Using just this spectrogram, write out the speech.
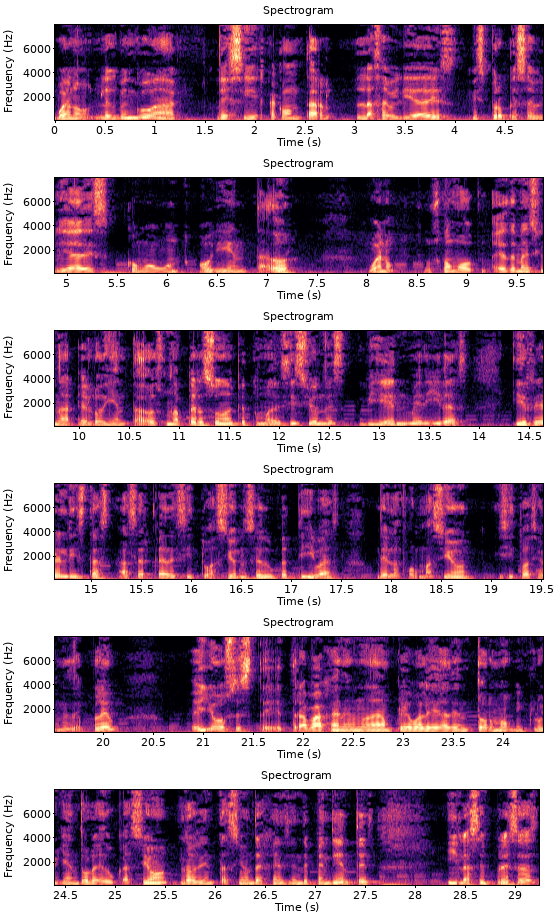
Bueno, les vengo a decir, a contar las habilidades, mis propias habilidades como un orientador. Bueno, pues como es de mencionar, el orientador es una persona que toma decisiones bien medidas y realistas acerca de situaciones educativas, de la formación y situaciones de empleo. Ellos este, trabajan en una amplia variedad de entornos, incluyendo la educación, la orientación de agencias independientes y las empresas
